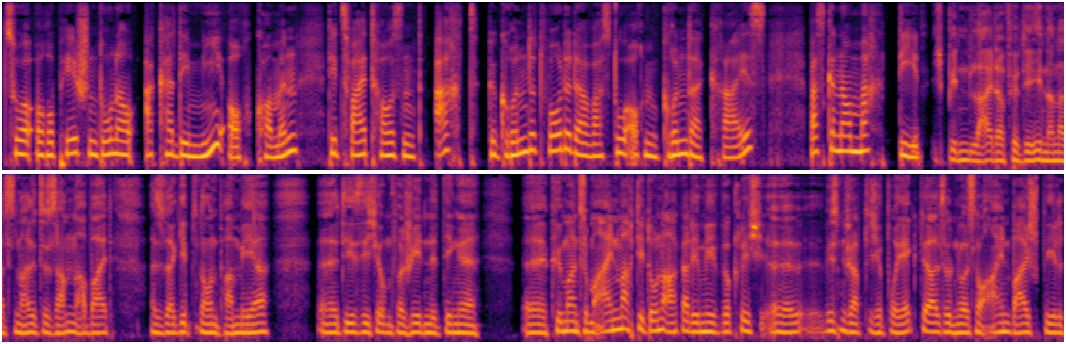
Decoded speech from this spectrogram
zur Europäischen Donauakademie auch kommen, die 2008 gegründet wurde. Da warst du auch im Gründerkreis. Was genau macht die? Ich bin leider für die internationale Zusammenarbeit. Also da gibt's noch ein paar mehr, äh, die sich um verschiedene Dinge äh, kümmern. Zum einen macht die Donauakademie wirklich äh, wissenschaftliche Projekte. Also nur so ein Beispiel.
